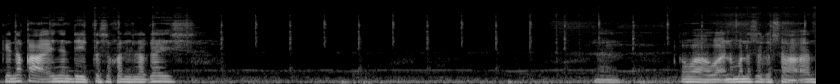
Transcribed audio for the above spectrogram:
Kinakain yan dito sa kanila guys. Yan. Kawawa naman na sagasaan.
